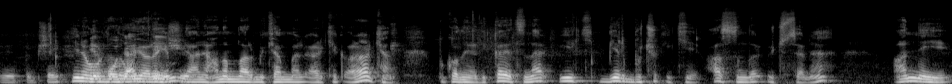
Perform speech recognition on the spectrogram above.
e, bir şey. Yine bir orada model da uyarayım. Değişiyor. Yani hanımlar mükemmel erkek ararken bu konuya dikkat etsinler. İlk bir buçuk iki aslında üç sene anneyi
